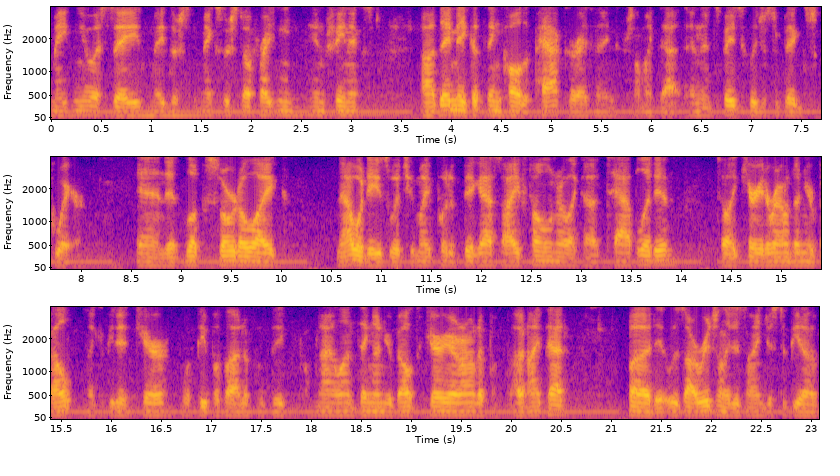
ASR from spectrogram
made in USA, made their makes their stuff right in, in Phoenix. Uh, they make a thing called a packer, I think, or something like that, and it's basically just a big square, and it looks sort of like nowadays what you might put a big ass iPhone or like a tablet in to like carry it around on your belt, like if you didn't care what people thought of a big nylon thing on your belt to carry around a, an iPad. But it was originally designed just to be a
